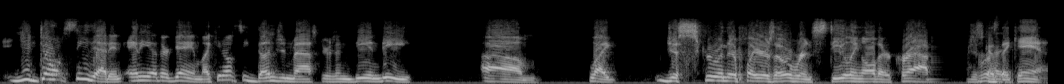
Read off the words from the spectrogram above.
you don't see that in any other game. Like you don't see dungeon masters in D and D, um, like just screwing their players over and stealing all their crap just because they can.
